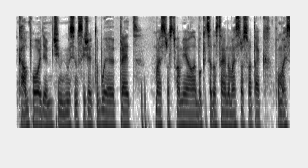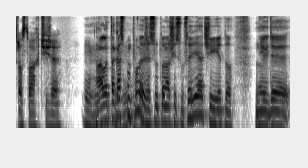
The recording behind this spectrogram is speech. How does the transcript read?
kam pôjdem. Či myslím si, že to bude pred majstrovstvami, alebo keď sa dostanem na majstrovstva, tak po majstrovstvách, čiže No, ale tak aspoň povedz, že sú to naši susedia, či je to niekde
